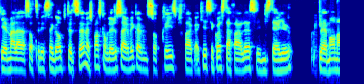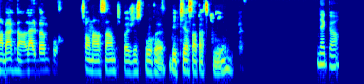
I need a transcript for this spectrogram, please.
qui est mal à la sortie des singles puis tout ça, mais je pense qu'on voulait juste arriver comme une surprise puis faire OK, c'est quoi cette affaire-là? C'est mystérieux. Que le monde embarque dans l'album pour son ensemble puis pas juste pour euh, des pièces en particulier. D'accord.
